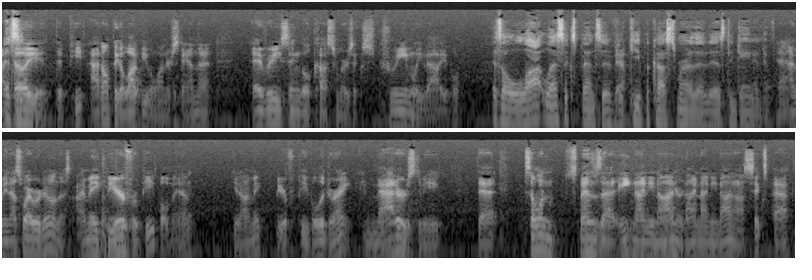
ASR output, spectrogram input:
I tell you, the pe- I don't think a lot of people understand that. Every single customer is extremely valuable. It's a lot less expensive Yeah. to keep a customer than it is to gain a new one. Yeah, I mean that's why we're doing this. I make beer for people, man. You know, I make beer for people to drink. It matters to me that someone spends that eight ninety nine or nine ninety nine on a six pack.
